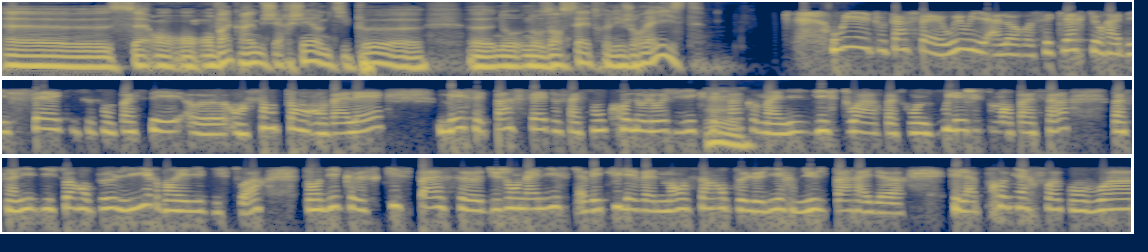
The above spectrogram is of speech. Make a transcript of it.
On, va quand même chercher un petit peu nos ancêtres, les journalistes. Oui, tout à fait. Oui, oui. Alors, c'est clair qu'il y aura des faits qui se sont passés euh, en 100 ans en Valais, mais c'est pas fait de façon chronologique. C'est hmm. pas comme un livre d'histoire, parce qu'on ne voulait justement pas ça, parce qu'un livre d'histoire, on peut lire dans les livres d'histoire, tandis que ce qui se passe euh, du journaliste qui a vécu l'événement, ça, on peut le lire nulle part ailleurs. C'est la première fois qu'on voit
